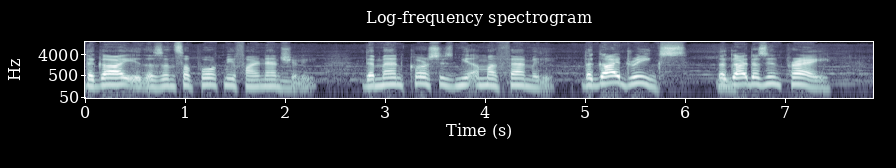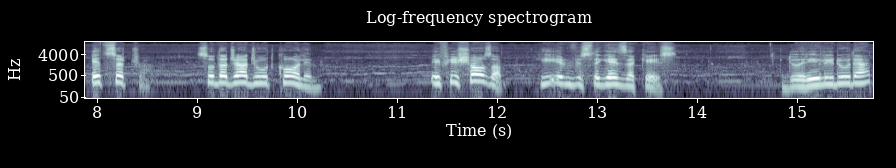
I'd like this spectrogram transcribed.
the guy doesn't support me financially, the man curses me and my family, the guy drinks, the Mm. guy doesn't pray, etc. So the judge would call him. If he shows up, he investigates the case. Do you really do that?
